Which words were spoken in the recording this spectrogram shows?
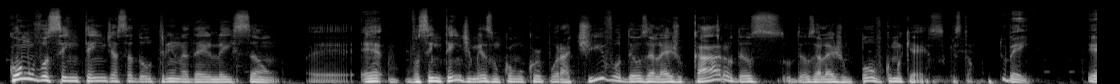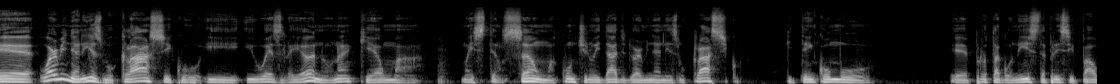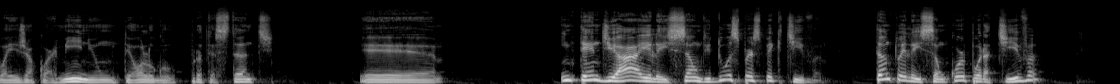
como você entende essa doutrina da eleição? É, é, você entende mesmo como corporativo? Ou Deus elege o cara? Ou Deus, Deus elege um povo? Como que é essa questão? Tudo bem. É, o arminianismo clássico e, e, o wesleyano, né, que é uma, uma extensão, uma continuidade do arminianismo clássico, que tem como é, protagonista principal aí Jaco Armínio, um teólogo protestante, é, entende a eleição de duas perspectivas, tanto a eleição corporativa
